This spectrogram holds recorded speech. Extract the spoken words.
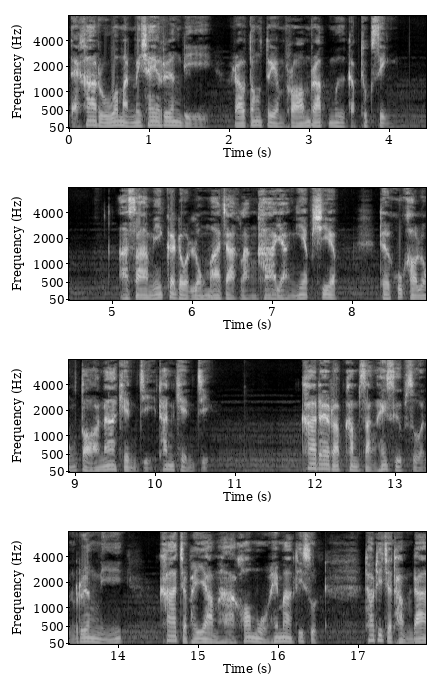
แต่ข้ารู้ว่ามันไม่ใช่เรื่องดี เราต้องเตรียมพร้อมรับมือกับทุกสิ่ง อาซามิกระโดดลงมาจากหลังคาอย่างเงียบเชียบ เธอคุกเข่าลงต่อหน้าเคนจิ ท่านเคนจิ ข้าได้รับคำสั่งให้สืบสวนเรื่องนี้ ข้าจะพยายามหาข้อมูลให้มากที่สุด เท่าที่จะทำได้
